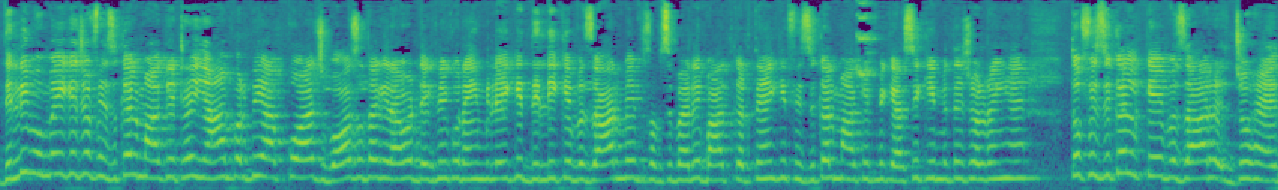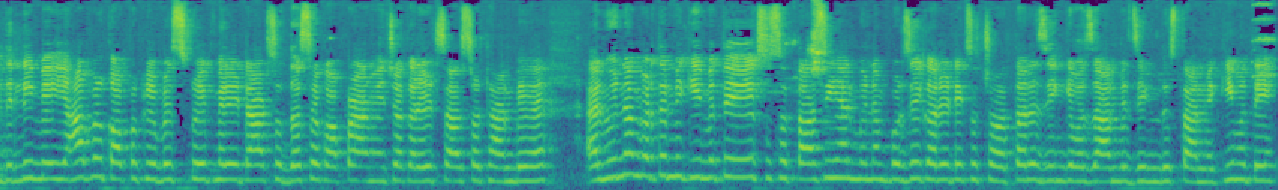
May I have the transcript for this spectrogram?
दिल्ली मुंबई के जो फ़िज़िकल मार्केट है, यहाँ पर भी आपको आज बहुत ज़्यादा गिरावट देखने को नहीं मिलेगी। दिल्ली के बाज़ार में सबसे पहले बात करते हैं कि फ़िज़िकल मार्केट में कैसी कीमतें चल रही हैं। तो फ़िज़िकल के बाज़ार जो है दिल्ली में, यहाँ पर कॉपर केबल स्क्रेप में रेट आठ सौ दस है कॉपर आर्मेचर का रेट सात सौ अठानवे है। एल्यूमिनियम बर्तन में कीमतें एक सौ सत्तासी है एल्यूमिनियम पुर्जे का रेट एक सौ चौहत्तर है। जिंक के बाज़ार में जिंक हिंदुस्तान में कीमतें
